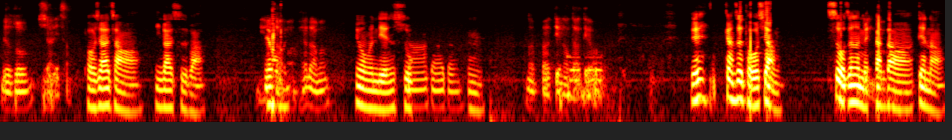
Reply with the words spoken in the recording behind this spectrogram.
没有说下一场哦下一场哦，应该是吧？你要打吗？还要打吗？因为我们连输，打打打，嗯，那把电脑打掉。诶，看这头像，是我真的没看到啊，电脑。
